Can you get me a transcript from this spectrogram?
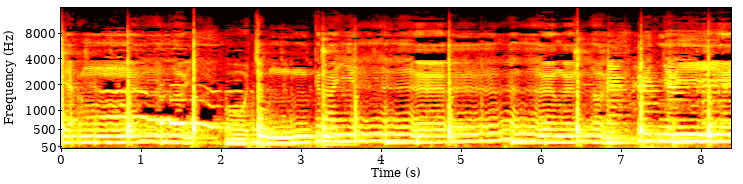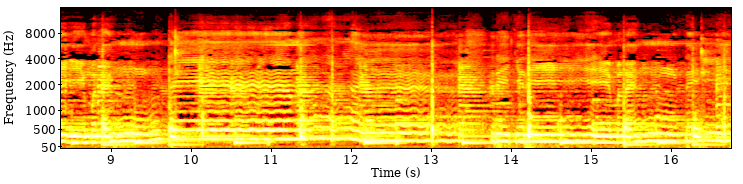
ជាក់អើយអចិត្ត រីករាយម្លឹងទេរីករាយម្លឹងទេ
